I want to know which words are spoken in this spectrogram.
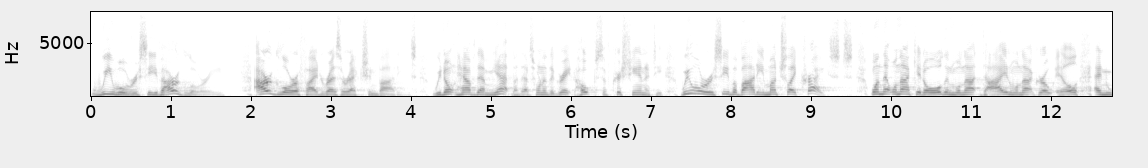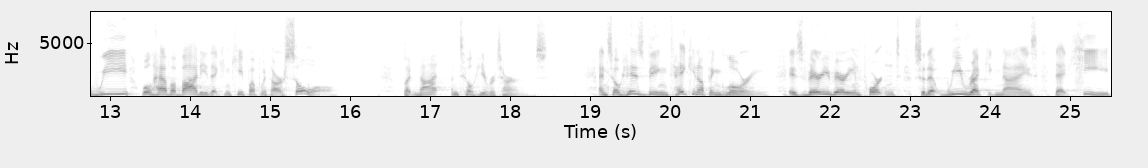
we will receive our glory, our glorified resurrection bodies. We don't have them yet, but that's one of the great hopes of Christianity. We will receive a body much like Christ's, one that will not get old and will not die and will not grow ill, and we will have a body that can keep up with our soul, but not until he returns. And so his being taken up in glory is very, very important so that we recognize that he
